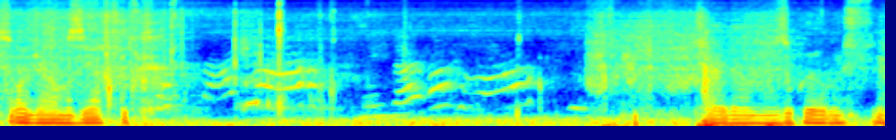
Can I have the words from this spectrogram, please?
Evet ocağımızı yaktık. Çaydanlığımızı koyalım üstüne.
